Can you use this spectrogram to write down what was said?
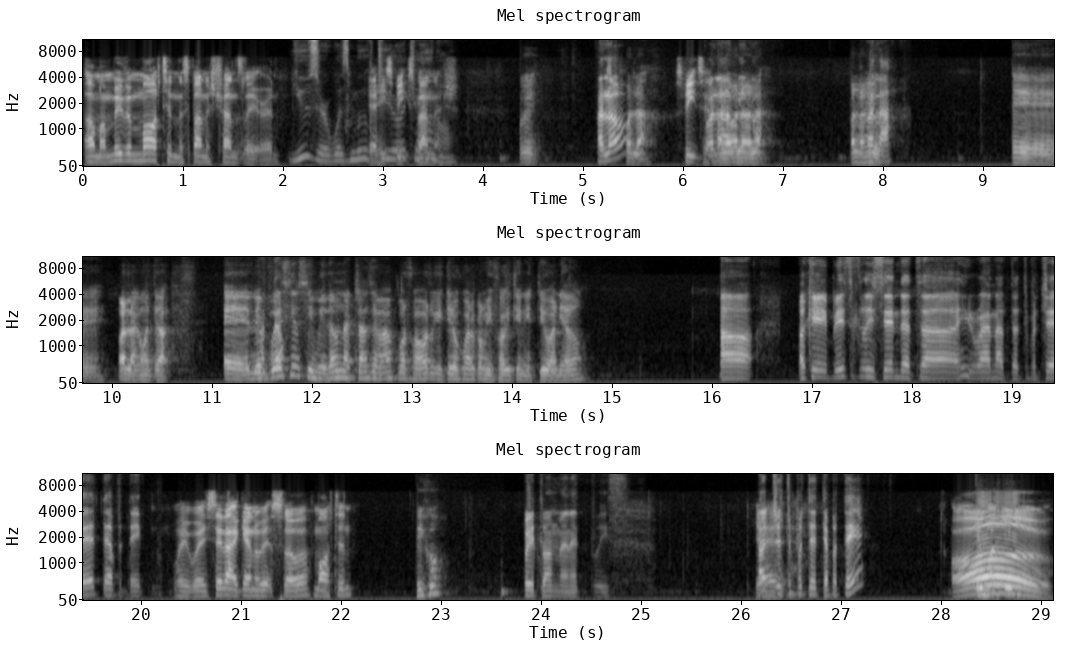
um, I'm moving Martin, the Spanish translator, in. User was moved Yeah, he your speaks channel. Spanish. Okay. ¿Aló? Hola. Speak to him. Hola. Hola, hola, hola. Hola. Hola. Eh, hola, ¿cómo te va? Eh, ¿le Hola. puedes decir si me da una chance más, por favor, que quiero jugar con mi Faction y estoy baneado? Uh, okay, basically saying that uh, he ran out of the budget update. Wait, wait. Say that again a bit slower, Martin. ¿Dijo? Wait one minute, please. Yeah. Uh, just to put it, put it. Oh.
